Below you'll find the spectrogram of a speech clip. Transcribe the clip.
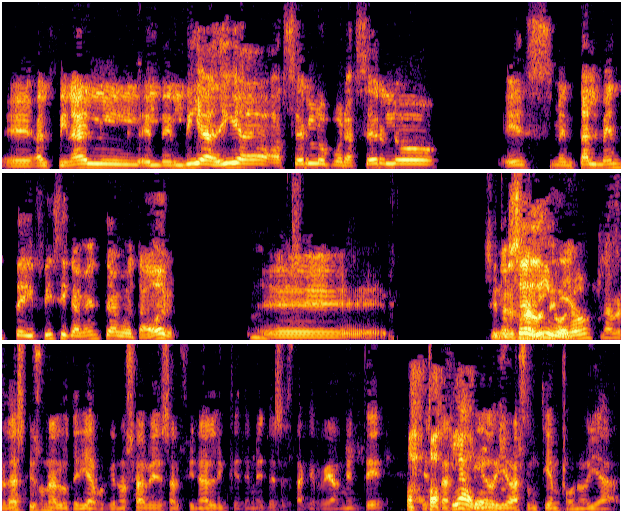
eh, al final el día a día, hacerlo por hacerlo, es mentalmente y físicamente agotador. Mm. Eh, sí, pero es una lotería. La verdad es que es una lotería porque no sabes al final en qué te metes hasta que realmente estás metido y llevas un tiempo, ¿no? Ya,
